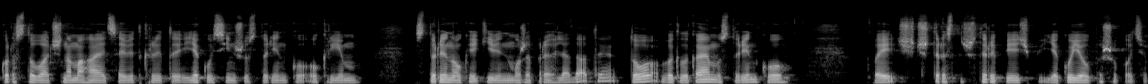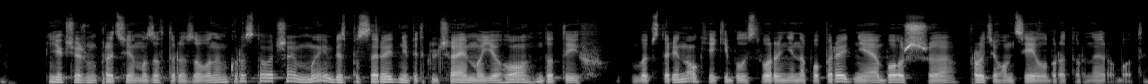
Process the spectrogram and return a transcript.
користувач намагається відкрити якусь іншу сторінку, окрім сторінок, які він може переглядати, то викликаємо сторінку page404php, яку я опишу потім. Якщо ж ми працюємо з авторизованим користувачем, ми безпосередньо підключаємо його до тих веб-сторінок, які були створені на попередній або ж е, протягом цієї лабораторної роботи.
